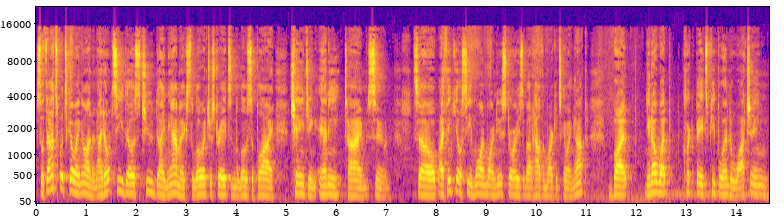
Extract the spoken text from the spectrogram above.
So that's what's going on. And I don't see those two dynamics, the low interest rates and the low supply, changing anytime soon. So I think you'll see more and more news stories about how the market's going up. But you know what clickbaits people into watching,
